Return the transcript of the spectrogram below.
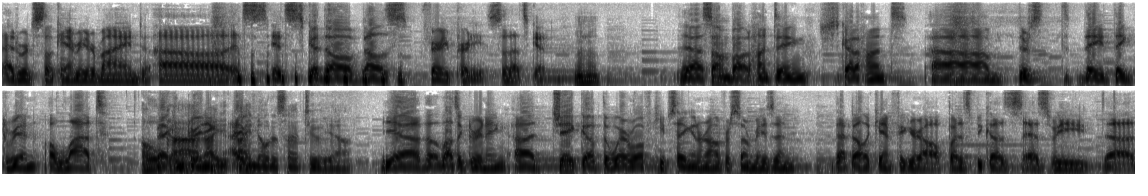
Edward still can't read her mind. Uh, it's it's good though. Bella's very pretty, so that's good. Mm-hmm. Uh, something about hunting. She's got to hunt. Um, there's they they grin a lot. Oh, Back in God. grinning. I, I I've- noticed that too, yeah. yeah, the, lots of grinning. Uh, Jacob, the werewolf, keeps hanging around for some reason that Bella can't figure out, but it's because, as we uh,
